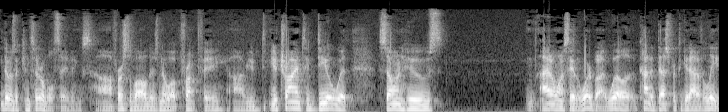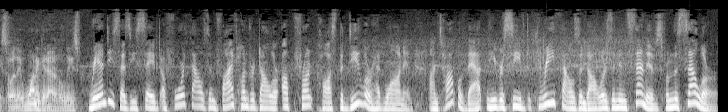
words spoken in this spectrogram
There was a considerable savings. Uh, first of all, there's no upfront fee. Uh, you, you're trying to deal with someone who's I don't want to say the word, but I will, kind of desperate to get out of the lease, or they want to get out of the lease. Randy says he saved a $4,500 upfront cost the dealer had wanted. On top of that, he received $3,000 in incentives from the seller.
